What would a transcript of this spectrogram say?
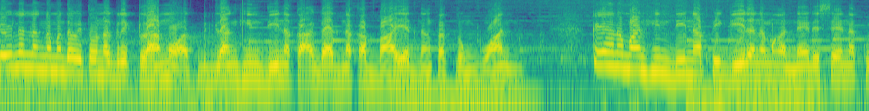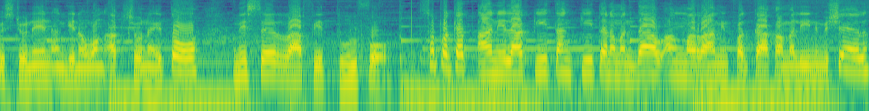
kailan lang naman daw ito nagreklamo at biglang hindi na kaagad nakabayad ng tatlong buwan. Kaya naman hindi napigilan ng mga netizen na kwestiyonin ang ginawang aksyon na ito ni Sir Rafi Tulfo. Sapagkat anila kitang-kita naman daw ang maraming pagkakamali ni Michelle,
